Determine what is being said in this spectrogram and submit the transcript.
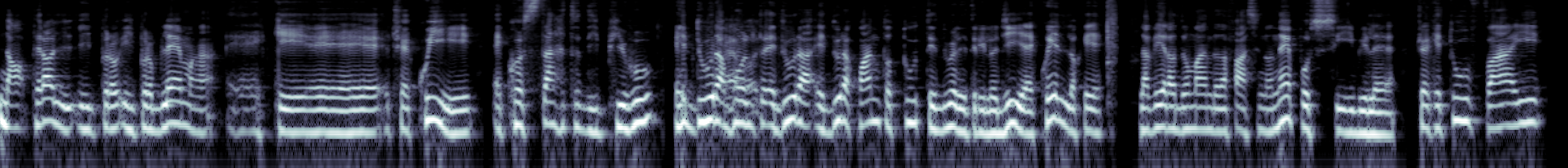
No, però il, il pro- il problema è che cioè, qui è costato di più e dura Eh, molto, e dura, e dura quanto tutte e due le trilogie. È quello che la vera domanda da farsi. Non è possibile, cioè che tu fai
